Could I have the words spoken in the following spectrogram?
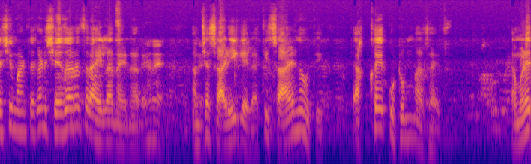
तशी माणसं कारण शेजारच राहिला नाही ना रे. आमच्या साडी गेल्या. ती चाळ नव्हती. अख्खं एक कुटुंब असायचं. त्यामुळे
